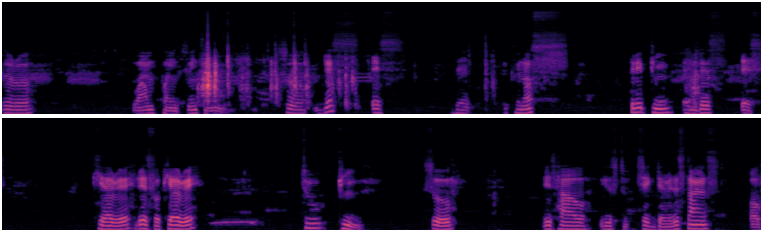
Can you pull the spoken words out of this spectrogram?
zero. One point twenty nine. So this is the Equinox 3 pin and this is carry this for carry 2 pin so this is how used to check the resistance of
